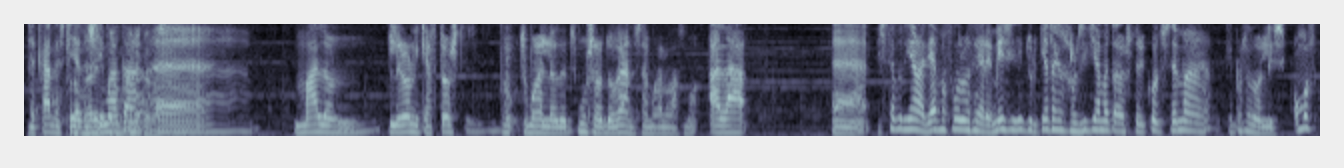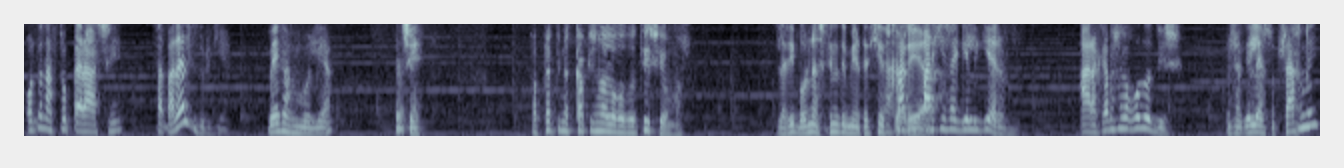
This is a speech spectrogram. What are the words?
δεκάδες χιλιάδες Τρομερή, θύματα. τρομερή καταστροφή. Ε, μάλλον πληρώνει και αυτός τους μαλλιοδοτισμού του Ερντογάν σε ένα μεγάλο βαθμό. Αλλά ε, πιστεύω ότι για ένα διάστημα αυτό όλο θα ηρεμήσει γιατί η Τουρκία θα ασχοληθεί και με το εσωτερικό της θέμα και πώς θα το λύσει. Όμως όταν αυτό περάσει, θα επανέλθει η Τουρκία. Με ήθα αμφιβολία. Έτσι. Θα πρέπει να κάποιος να λογοδοτήσει όμως. Δηλαδή, μπορεί να στείνεται μια τέτοια Καταρχάς ιστορία. υπάρχει εισαγγελική έρευνα. Άρα κάποιος θα λογοδοτήσει. Ο εισαγγελέας το ψάχνει.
